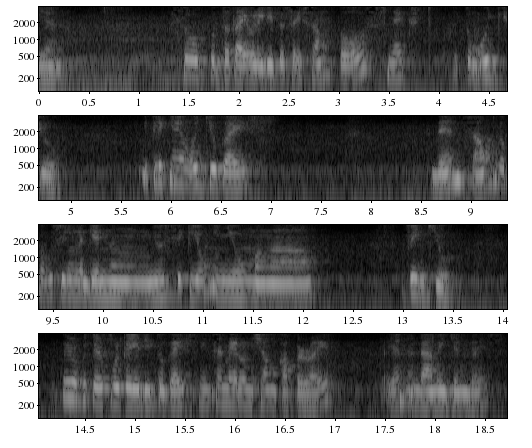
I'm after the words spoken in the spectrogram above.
Ayan. So, punta tayo ulit dito sa isang tools. Next, itong audio i-click nyo yung audio guys. Then, sound. Kapag gusto nyo lagyan ng music yung inyong mga video. Pero be careful kayo dito guys. Minsan mayroon siyang copyright. Ayan, ang dami dyan guys.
